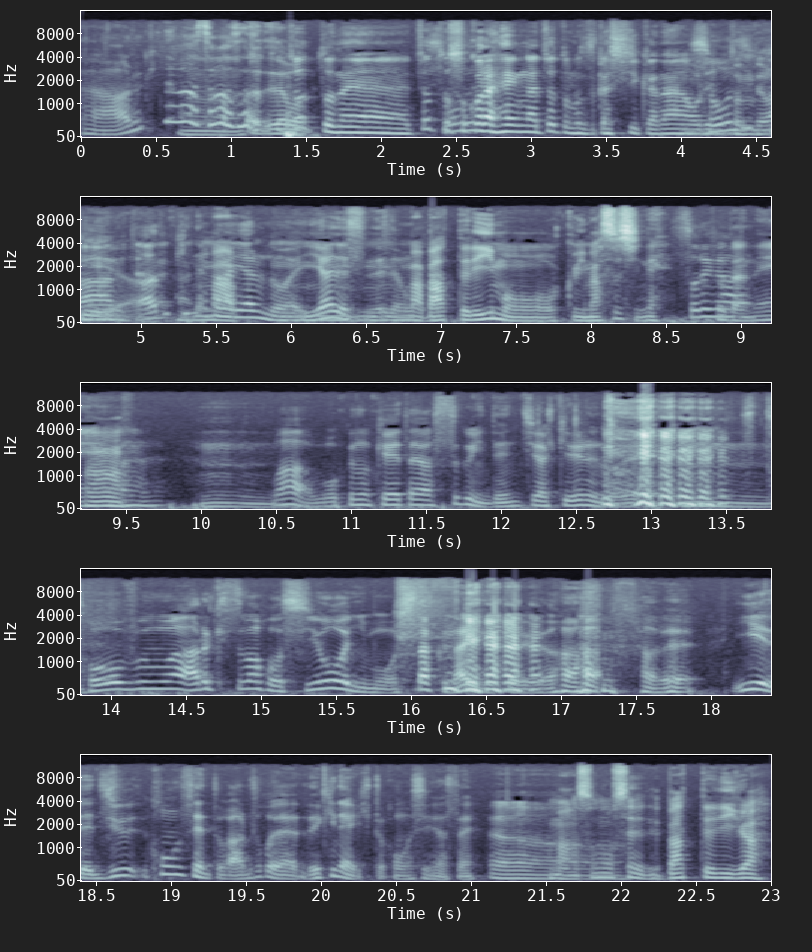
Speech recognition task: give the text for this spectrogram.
あ歩きながら探すちょのでもちょっとね、ちょっとそこら辺がちょっと難しいかな、俺にとっては。歩きながらやるのは嫌ですね、でも。まあ、バッテリーも食いますしね。それが、そうだね。うん。うん。まあ僕の携帯はすぐに電池が切れるので、うん。当分は歩きスマホをしようにもしたくないというのは、あのね家で充コンセントがあるところではできない人かもしれません。うん。まあ、そのせいでバッテリーが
